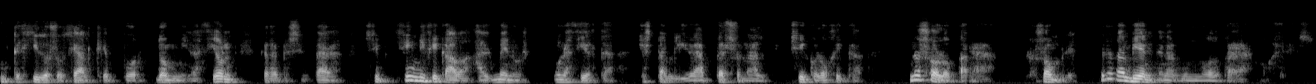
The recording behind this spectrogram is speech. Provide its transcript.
un tejido social que por dominación que representara significaba al menos una cierta estabilidad personal, psicológica, no solo para los hombres, pero también en algún modo para las mujeres.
